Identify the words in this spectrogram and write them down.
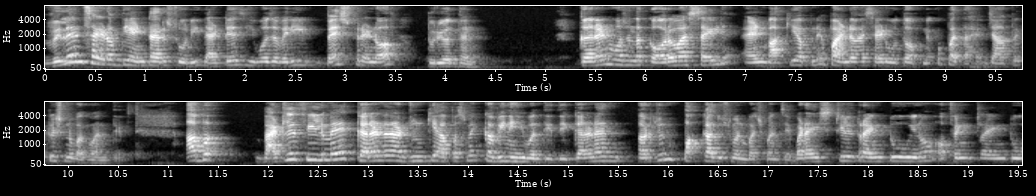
villain side of the entire story, that is, he was a very best friend of duryodhan. Karan was on the Kaurava side and बाकी अपने पांडवा साइड वो तो अपने को पता है, जहाँ पे कृष्ण भगवान थे। अब बैटल फ़ील्ड में करण एंड अर्जुन की आपस में कभी नहीं बनती थी। करण एंड अर्जुन पक्का दुश्मन बचपन से but I still trying to you know often trying to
